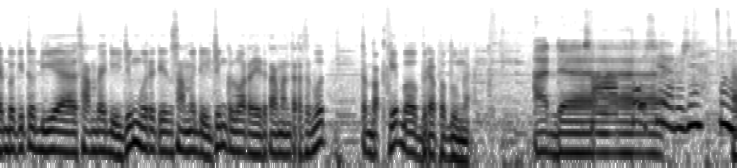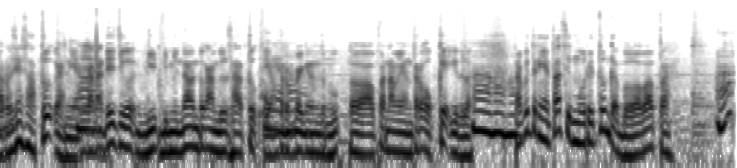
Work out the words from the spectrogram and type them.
Dan begitu dia sampai di ujung murid itu sampai di ujung keluar dari taman tersebut tebak dia bawa berapa bunga? Ada Satu sih harusnya. Ya nggak? Harusnya satu kan ya, karena dia juga di- diminta untuk ambil satu yang Iya. terbaik yang terbu- eh, apa namanya yang teroke gitu loh. Tapi ternyata si murid itu nggak bawa apa-apa. Hah?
